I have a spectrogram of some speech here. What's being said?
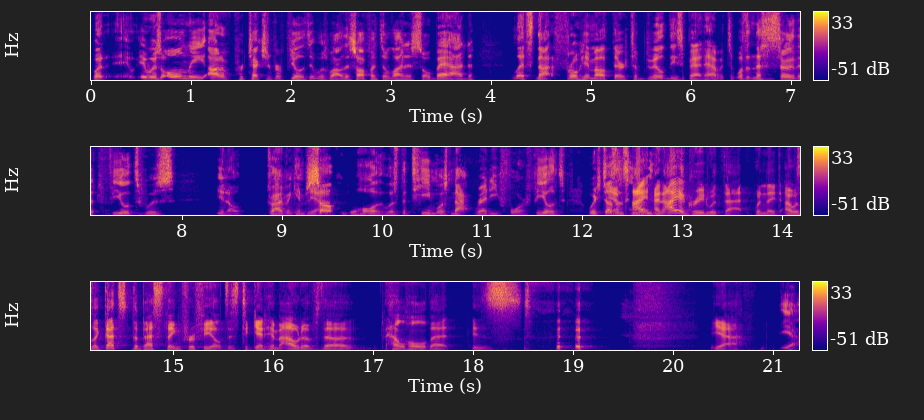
But it, it was only out of protection for Fields. It was wow, this offensive line is so bad. Let's not throw him out there to build these bad habits. It wasn't necessarily that Fields was, you know, driving himself yeah. into the hole. It was the team was not ready for Fields, which doesn't. Yeah, I, and I agreed with that when they. I was like, that's the best thing for Fields is to get him out of the hellhole that is. yeah. Yeah.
